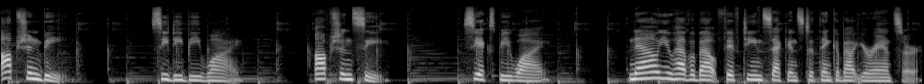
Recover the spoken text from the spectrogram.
Option B. CD BY. Option C. CC BY. Now you have about 15 seconds to think about your answer.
